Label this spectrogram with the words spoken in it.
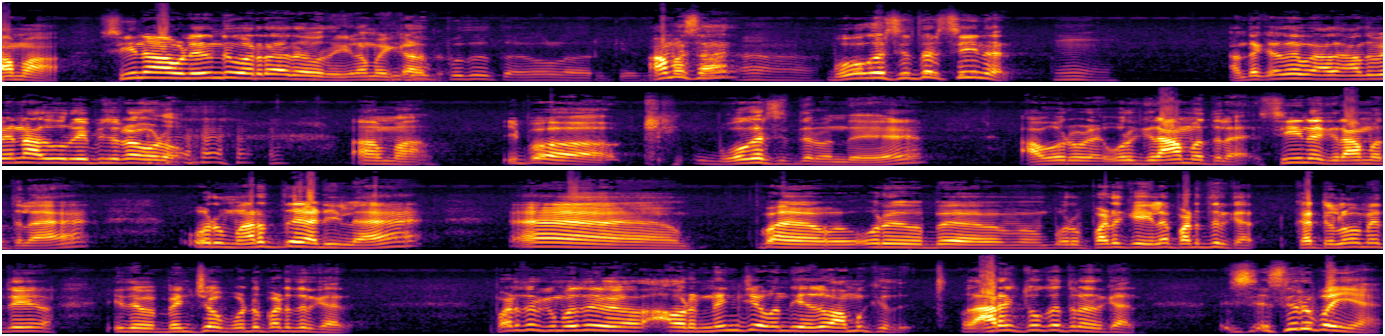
ஆமாம் சீனாவிலிருந்து வர்றாரு அவர் இளமை காலத்தில். புது தகவலாக இருக்கு ஆமாம் சார். போகர் சித்தர் சீனர். அந்த கதை அது வேணால் அது ஒரு எபிசோடாக ஓடும். ஆமாம் இப்போ போகர் சித்தர் வந்து அவரோட ஒரு கிராமத்தில் சீன கிராமத்தில் ஒரு மரத்து அடியில் ஒரு ஒரு படுக்கையில் படுத்திருக்கார். கட்டிலோ மெத்தையோ இது பெஞ்சோ போட்டு படுத்திருக்கார். படுத்திருக்கும்போது அவர் நெஞ்சை வந்து ஏதோ அமுக்குது. ஒரு அரை தூக்கத்தில் இருக்கார். சிறு பையன்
